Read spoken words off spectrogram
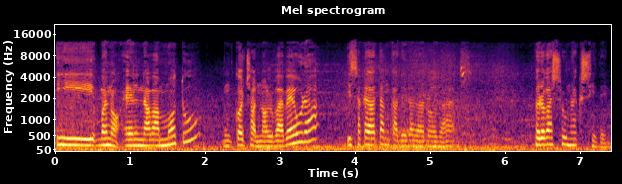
i, bueno, ell anava en moto, un cotxe no el va veure i s'ha quedat en cadira de rodes. Però va ser un accident.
